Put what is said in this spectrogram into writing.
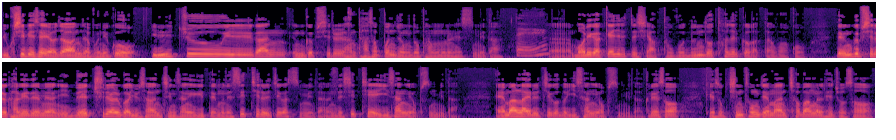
62세 여자 환자분이고 일주일간 응급실을 한 다섯 번 정도 방문을 했습니다. 네. 어, 머리가 깨질 듯이 아프고 눈도 터질 것 같다고 하고 근데 응급실을 가게 되면 이 뇌출혈과 유사한 증상이기 때문에 CT를 찍었습니다. 근데 CT에 이상이 없습니다. MRI를 찍어도 이상이 없습니다. 그래서 계속 진통제만 처방을 해줘서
